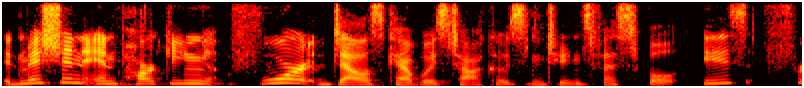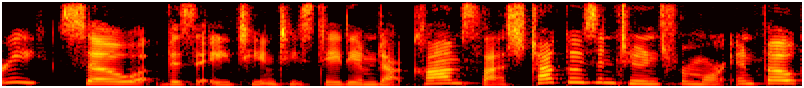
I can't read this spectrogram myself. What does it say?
Admission and parking for Dallas Cowboys Tacos and Tunes Festival is free. So visit AT&Tstadium.com slash tacos and tunes for more info.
